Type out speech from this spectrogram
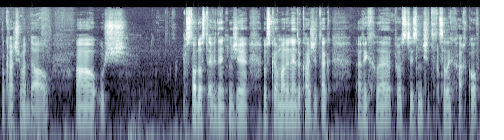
pokračovat dál, a už stalo dost evidentní, že ruská armáda nedokáže tak rychle prostě zničit celý Charkov,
